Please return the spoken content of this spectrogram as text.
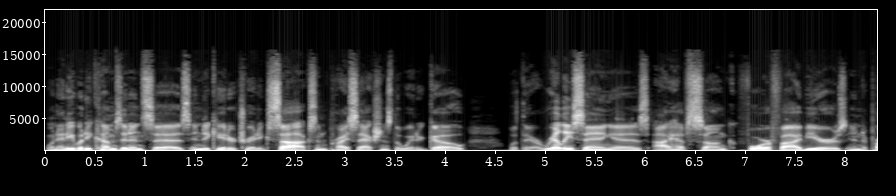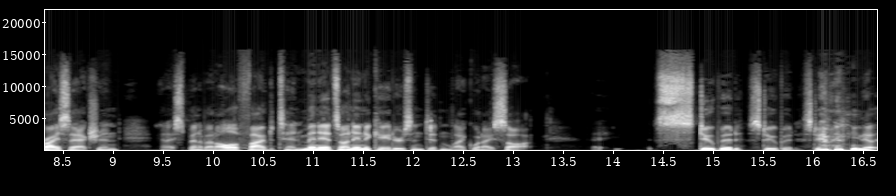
When anybody comes in and says indicator trading sucks and price action is the way to go, what they are really saying is, I have sunk four or five years into price action, and I spent about all of five to ten minutes on indicators and didn't like what I saw. Stupid, stupid, stupid. you know,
